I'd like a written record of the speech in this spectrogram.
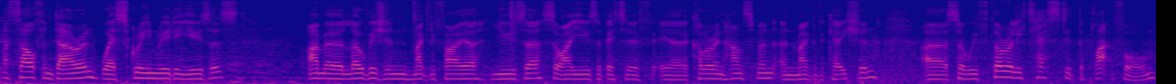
Myself and Darren, we're screen reader users. I'm a low vision magnifier user, so I use a bit of uh, color enhancement and magnification. Uh, so we've thoroughly tested the platform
